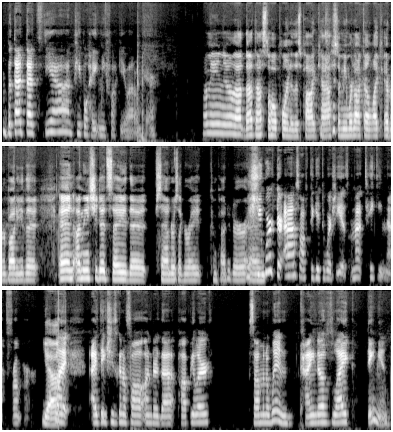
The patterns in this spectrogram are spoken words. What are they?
but that that's yeah. People hate me. Fuck you. I don't care. I mean, you know that, that that's the whole point of this podcast. I mean, we're not gonna like everybody that, and I mean, she did say that Sandra's a great competitor. And, She worked her ass off to get to where she is. I'm not taking that from her, yeah, but I think she's gonna fall under that popular. So I'm gonna win, kind of like Damien.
